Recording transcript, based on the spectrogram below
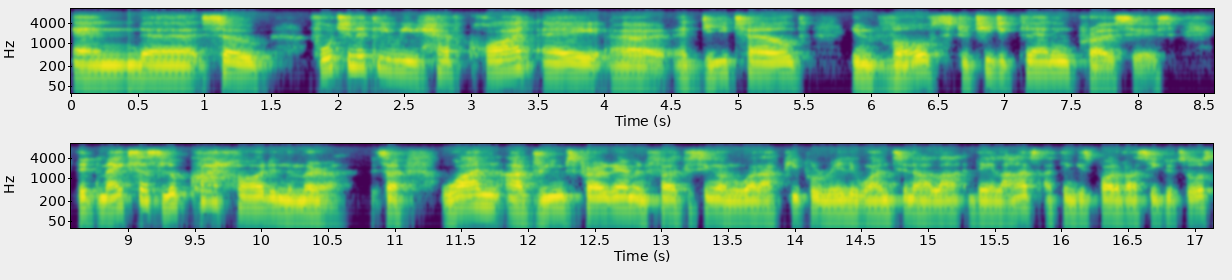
And uh, so fortunately we have quite a, uh, a detailed involved strategic planning process that makes us look quite hard in the mirror. So, one, our dreams program and focusing on what our people really want in our li- their lives, I think, is part of our secret sauce.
